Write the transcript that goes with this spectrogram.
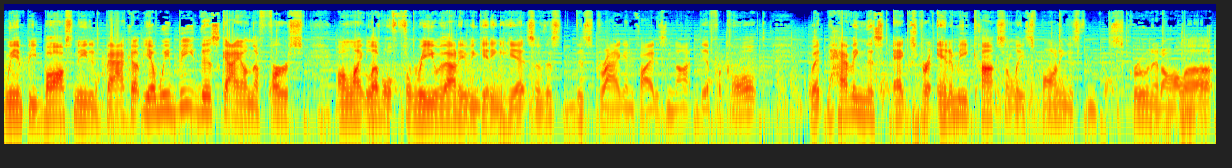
Wimpy boss needed backup. Yeah, we beat this guy on the first, on like level 3 without even getting hit, so this, this dragon fight is not difficult. But having this extra enemy constantly spawning is screwing it all up.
